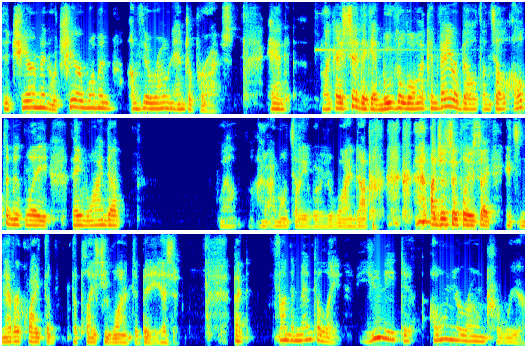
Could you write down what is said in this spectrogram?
the chairman or chairwoman of their own enterprise. And like I said, they get moved along a conveyor belt until ultimately they wind up well, I, won't tell you where you wind up. I'll just simply say it's never quite the, the place you want it to be, is it? But fundamentally, you need to own your own career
